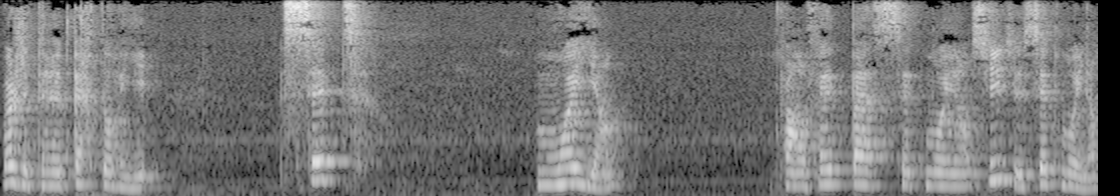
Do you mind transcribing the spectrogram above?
moi je t'ai répertorié 7 moyens Enfin, en fait, pas 7 moyens, si, c'est 7 moyens.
